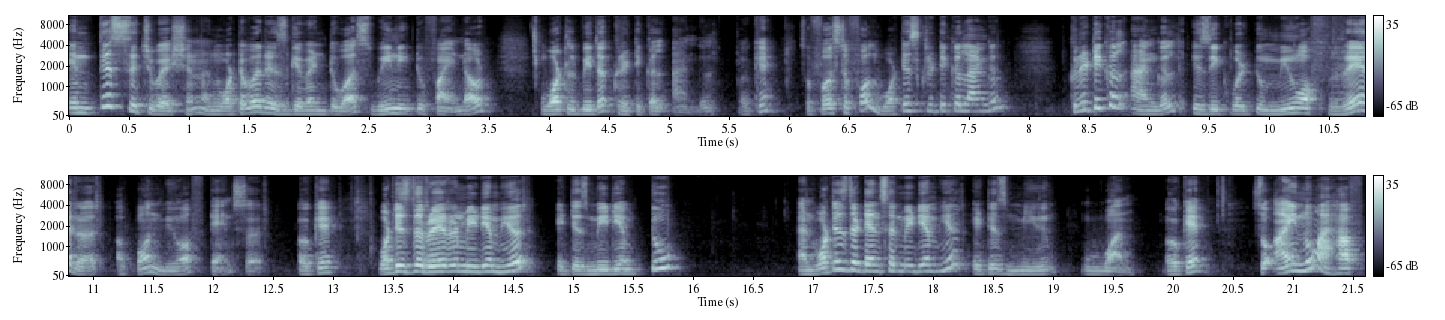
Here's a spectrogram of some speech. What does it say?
In this situation, and whatever is given to us, we need to find out what will be the critical angle. Okay, so first of all, what is critical angle? Critical angle is equal to mu of rarer upon mu of denser. Okay, what is the rarer medium here? It is medium 2. And what is the denser medium here? It is mu 1. Okay, so I know I have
